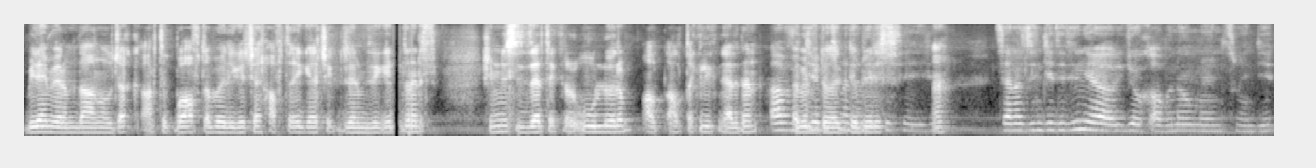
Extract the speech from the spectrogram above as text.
Bilemiyorum daha ne olacak. Artık bu hafta böyle geçer. Haftaya gerçek düzenimize geri döneriz. Şimdi sizleri tekrar uğurluyorum. Alt, alttaki linklerden Abi öbür video videolara bitmeden bir şey gidebiliriz. Sen az önce dedin ya yok abone olmayı unutmayın diye.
